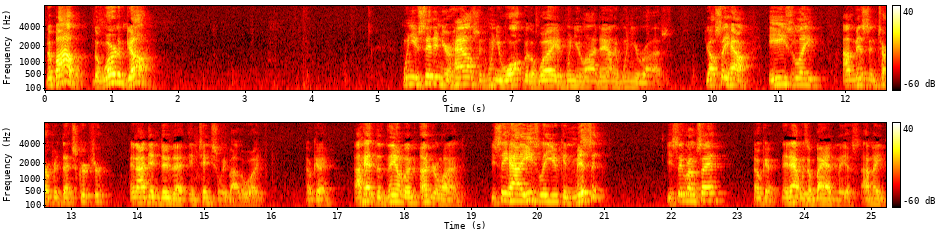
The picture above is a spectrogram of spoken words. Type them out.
The Bible, the Word of God. When you sit in your house and when you walk by the way and when you lie down and when you rise. Y'all see how easily I misinterpret that scripture? And I didn't do that intentionally, by the way. Okay? I had the them un- underlined. You see how easily you can miss it? You see what I'm saying? Okay. And that was a bad miss. I mean,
